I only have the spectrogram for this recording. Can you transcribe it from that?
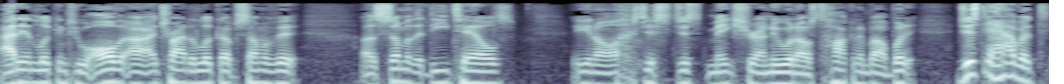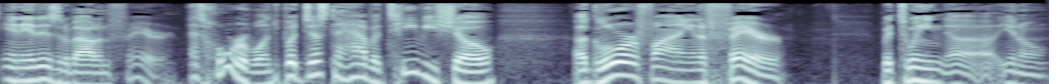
I didn't look into all the, I tried to look up some of it, uh, some of the details you know, just just make sure I knew what I was talking about. But just to have a, and it isn't about an affair. That's horrible. But just to have a TV show, a glorifying an affair between, uh, you know,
